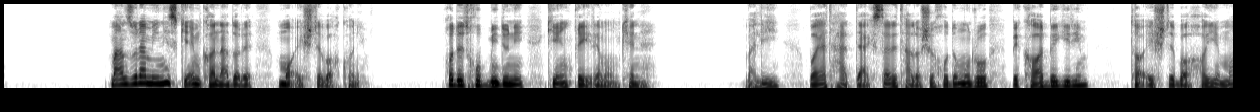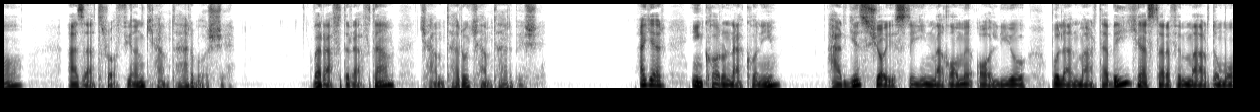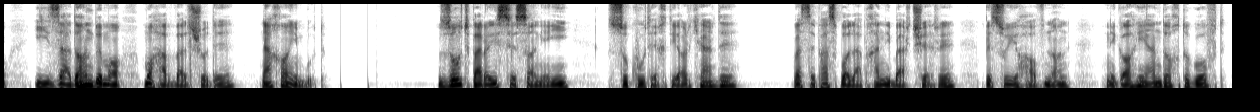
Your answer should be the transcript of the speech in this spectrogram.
منظورم این نیست که امکان نداره ما اشتباه کنیم. خودت خوب می‌دونی که این غیر ممکنه. ولی باید حد اکثر تلاش خودمون رو به کار بگیریم تا اشتباه های ما از اطرافیان کمتر باشه و رفته رفتم کمتر و کمتر بشه. اگر این کارو نکنیم هرگز شایسته این مقام عالی و بلند مرتبه ای که از طرف مردم و ایزدان به ما محول شده نخواهیم بود. زوت برای سه ثانیه‌ای سکوت اختیار کرده و سپس با لبخندی بر چهره به سوی هاونان نگاهی انداخت و گفت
